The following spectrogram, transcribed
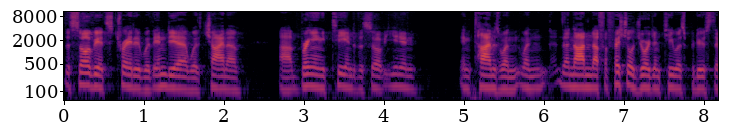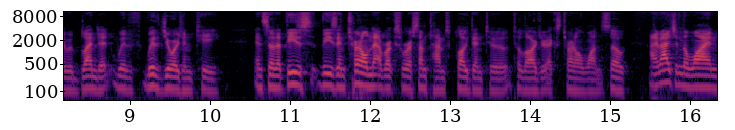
the Soviets traded with India, with China, uh, bringing tea into the Soviet Union in times when, when not enough official Georgian tea was produced, they would blend it with, with Georgian tea. And so that these, these internal networks were sometimes plugged into to larger external ones. So I imagine the wine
